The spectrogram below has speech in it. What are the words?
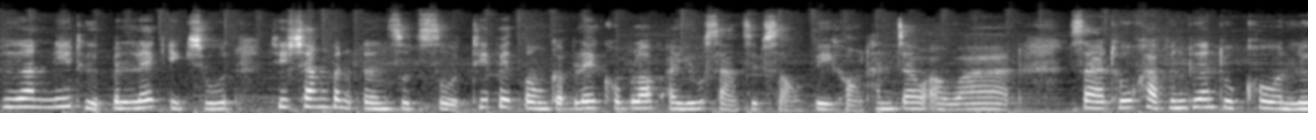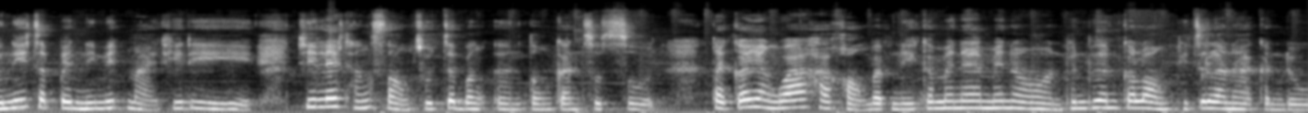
เพื่อนๆ นี่ถือเป็นเลขอีกชุด ที่ช่างบังเอิญสุดๆ ที่ไปตรงกับเลขครบรอบอายุ 32 ปีของท่านเจ้าอาวาส สาธุค่ะเพื่อนๆ ทุกคน หรือนี่จะเป็นนิมิตหมายที่ดี ที่เลขทั้งสองชุดจะบังเอิญตรงกันสุดๆ แต่ก็ยังว่าค่ะของแบบนี้ก็ไม่แน่ไม่นอน เพื่อนๆ ก็ลองพิจารณากันดู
